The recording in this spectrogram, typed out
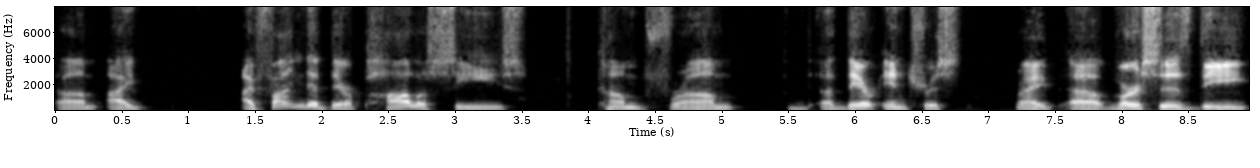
um, I I find that their policies come from uh, their interest right uh, versus the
